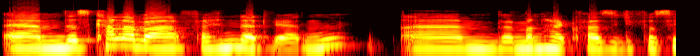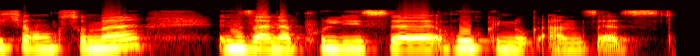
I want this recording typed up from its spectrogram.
Ähm, das kann aber verhindert werden, ähm, wenn man halt quasi die Versicherungssumme in seiner Police hoch genug ansetzt.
